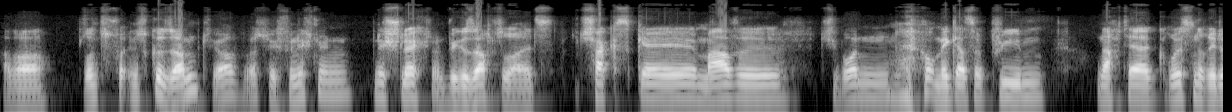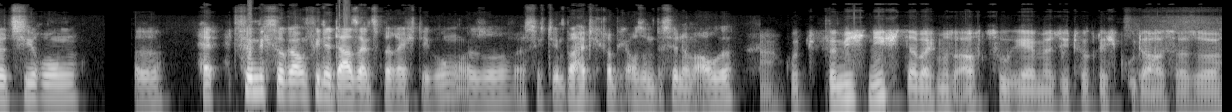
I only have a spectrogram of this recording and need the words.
Aber sonst insgesamt, ja, weiß ich, finde ich den nicht schlecht. Und wie gesagt, so als Chuck Scale, Marvel, G1, Omega Supreme, nach der Größenreduzierung, äh, hätte für mich sogar irgendwie eine Daseinsberechtigung. Also, weiß ich, den behalte ich, glaube ich, auch so ein bisschen im Auge. Ja, gut, für mich nichts, aber ich muss auch zugeben, er sieht wirklich gut aus. Also,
